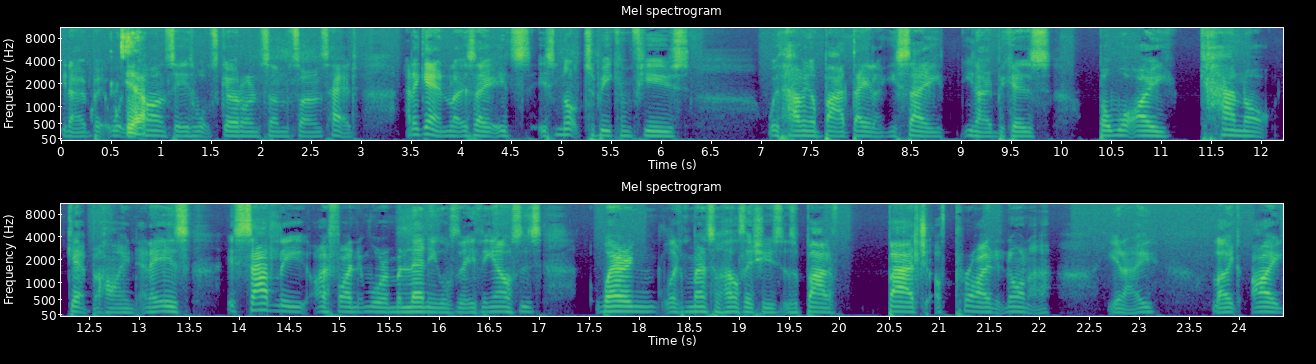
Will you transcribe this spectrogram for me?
You know, but what Yeah. you can't see is what's going on in some someone's head. And again, like I say, it's it's not to be confused with having a bad day, like you say, you know, because but what I cannot get behind, and it is, it's sadly I find it more in millennials than anything else, is wearing like mental health issues as a bad badge of pride and honor. You know, like I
